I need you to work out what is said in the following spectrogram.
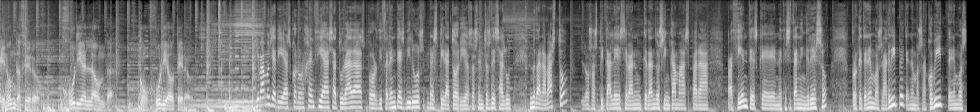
En Onda Cero, Julia en la Onda, con Julia Otero. Llevamos ya días con urgencias saturadas por diferentes virus respiratorios. Los centros de salud no dan abasto los hospitales se van quedando sin camas para pacientes que necesitan ingreso, porque tenemos la gripe, tenemos la COVID, tenemos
